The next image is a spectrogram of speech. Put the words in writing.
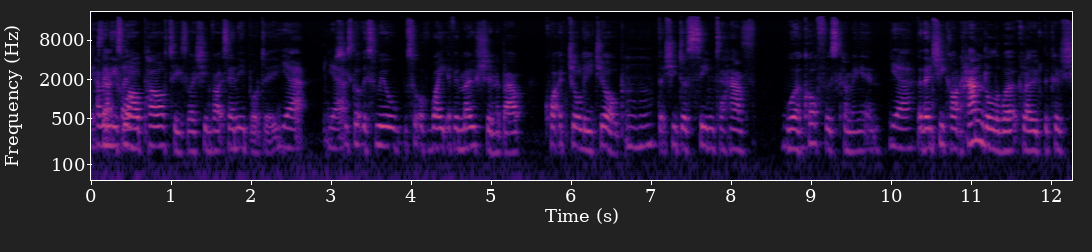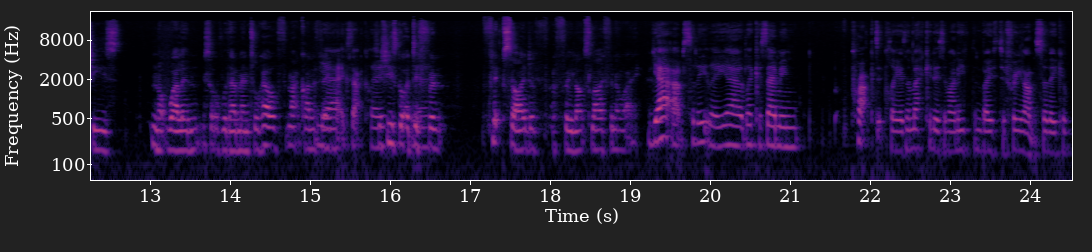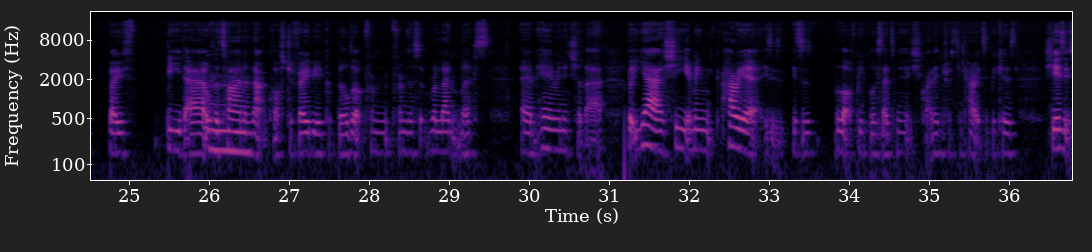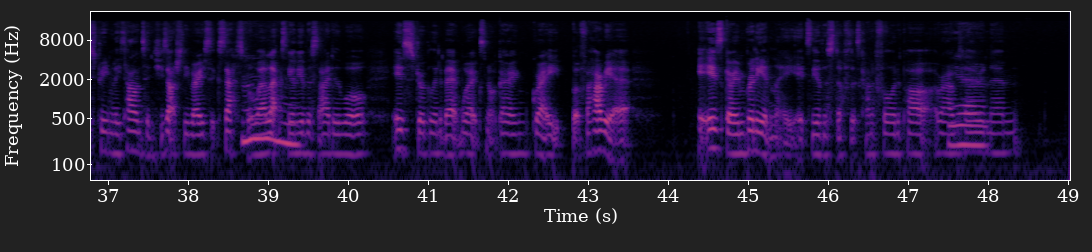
having these wild parties where she invites anybody. Yeah, yeah. She's got this real sort of weight of emotion about quite a jolly job hmm that she does seem to have work offers coming in, Yeah, but then she can't handle the workload because she's not well in sort of with her mental health and that kind of thing. yeah, exactly. So she's got a Yeah. different flip side of, of freelance life in a way. Yeah, absolutely. Yeah, like I say, I mean, practically as a mechanism, I need them both to freelance so they could both be there all the time, Mm. and that claustrophobia could build up from from this relentless um, hearing each other. But yeah, she, I mean, Harriet is, is a, a lot of people have said to me that she's quite an interesting character because she is extremely talented. She's actually very successful. Where Lexi on the other side of the wall is struggling a bit, work's not going great. But for Harriet, it is going brilliantly. It's the other stuff that's kind of falling apart around Yeah. her, and um,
